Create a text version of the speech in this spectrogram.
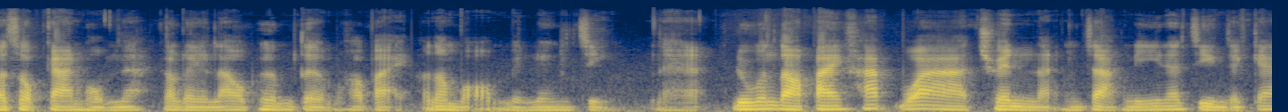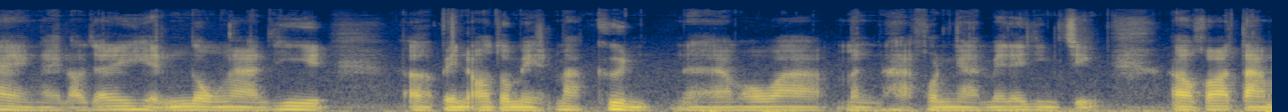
ประสบการณ์ผมนะก็เลยเล่าเพิ่มเติมเข้าไปก็ต้องบอกเป็นเรื่องจริงนะฮะดูกันต่อไปครับว่าเทรนด์หลังจากนี้นะจีนจะแก้ยังไง เราจะได้เห็นโรงงานที่เป็น automate มากขึ้นนะฮะเพราะว่ามันหาคนงานไม่ได้จริงๆ แล้วก็ตาม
